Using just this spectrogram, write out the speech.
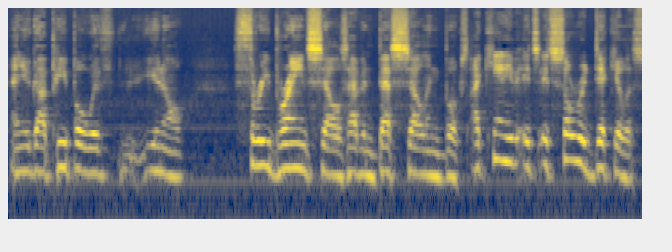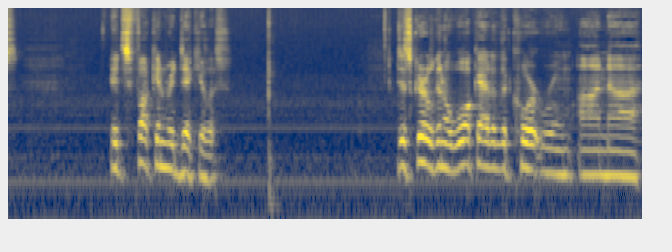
and you got people with you know three brain cells having best selling books. I can't even. It's it's so ridiculous. It's fucking ridiculous. This girl's gonna walk out of the courtroom on uh,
